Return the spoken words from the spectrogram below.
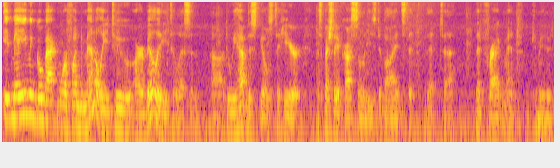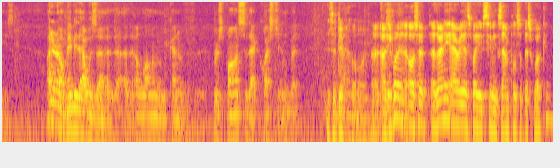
it may even go back more fundamentally to our ability to listen. Uh, do we have the skills to hear, especially across some of these divides that, that, uh, that fragment communities? I don't know. Maybe that was a, a, long kind of response to that question, but it's a difficult um, one. I just want to also: Are there any areas where you've seen examples of this working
